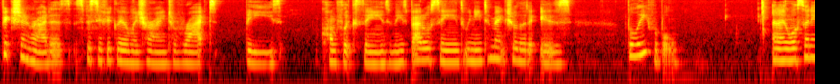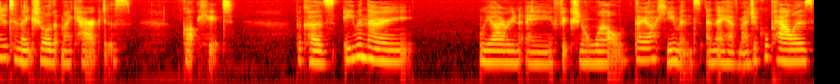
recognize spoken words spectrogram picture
fiction writers specifically when we're trying to write these conflict scenes and these battle scenes, we need to make sure that it is believable. And I also needed to make sure that my characters got hit. Because even though we are in a fictional world. They are humans and they have magical powers,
